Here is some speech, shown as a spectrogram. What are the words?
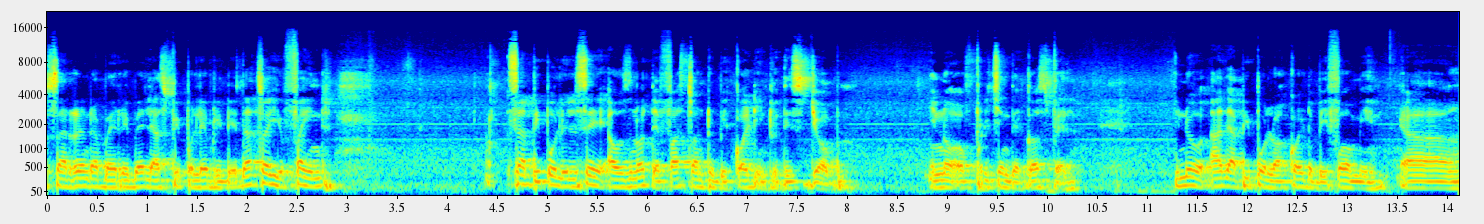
surrendered by rebellious people every day. That's why you find some people will say, I was not the first one to be called into this job, you know, of preaching the gospel. You know, other people were called before me. Uh,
